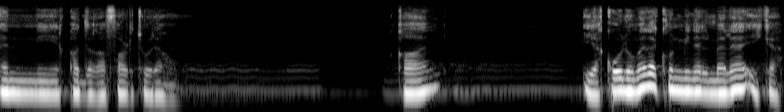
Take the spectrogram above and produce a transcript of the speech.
أني قد غفرت لهم. قال يقول ملك من الملائكة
